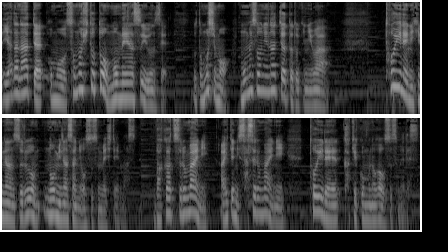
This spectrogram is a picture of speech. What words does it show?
嫌だなって思うその人と揉めやすい運勢。ともしも揉めそうになっちゃった時にはトイレに避難するのを皆さんにお勧めしています。爆発する前に相手にさせる前にトイレへ駆け込むのがおすすめです。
